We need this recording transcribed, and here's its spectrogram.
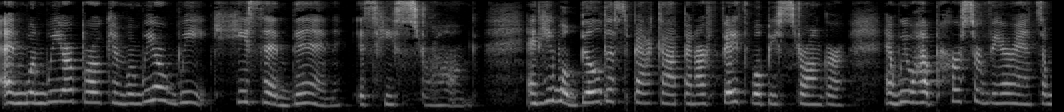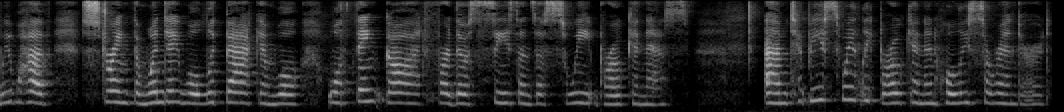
And when we are broken, when we are weak, He said, then is He strong. And He will build us back up, and our faith will be stronger, and we will have perseverance, and we will have strength. And one day we'll look back and we'll, we'll thank God for those seasons of sweet brokenness. Um, to be sweetly broken and wholly surrendered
